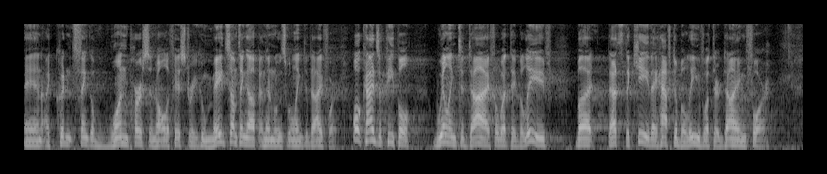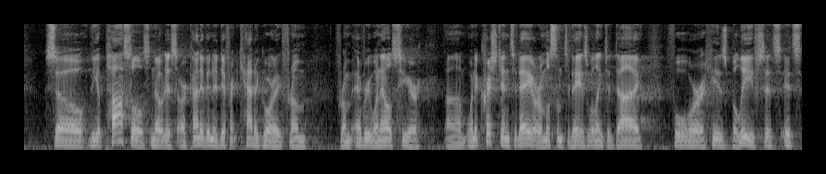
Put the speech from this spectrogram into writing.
And I couldn't think of one person in all of history who made something up and then was willing to die for it. All kinds of people willing to die for what they believe, but that's the key. They have to believe what they're dying for. So the apostles, notice, are kind of in a different category from, from everyone else here. Um, when a Christian today or a Muslim today is willing to die for his beliefs, it's, it's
